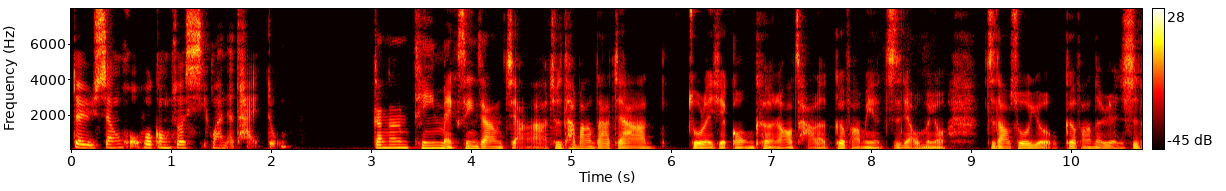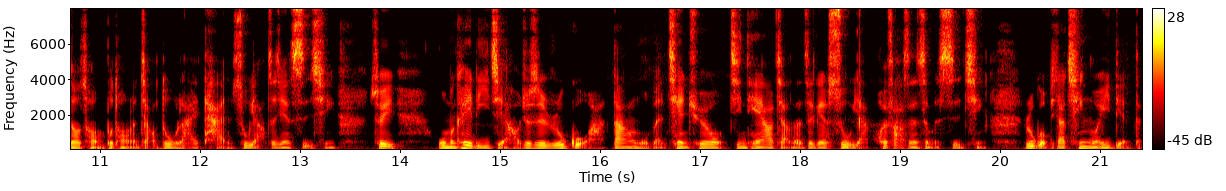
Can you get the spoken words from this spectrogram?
对于生活或工作习惯的态度。刚刚听 Maxine 这样讲啊，就是他帮大家。做了一些功课，然后查了各方面的资料，我们有知道说有各方的人士都从不同的角度来谈素养这件事情，所以我们可以理解哈，就是如果啊，当我们欠缺今天要讲的这个素养，会发生什么事情？如果比较轻微一点的，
